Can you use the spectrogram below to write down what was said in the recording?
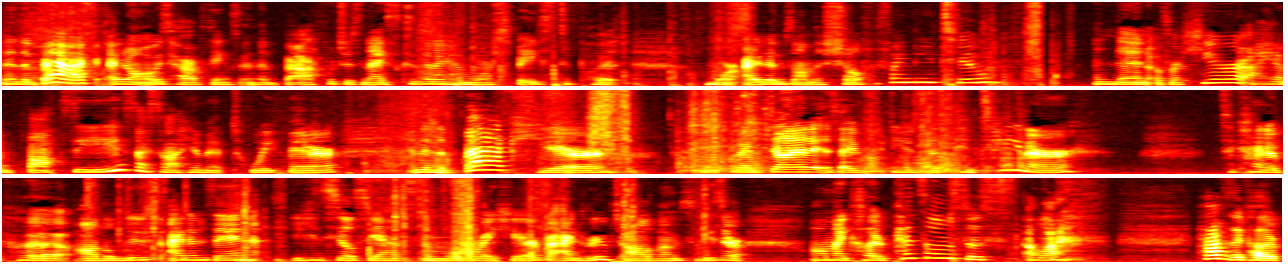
And in the back, I don't always have things in the back, which is nice because then I have more space to put more items on the shelf if I need to. And then over here, I have Botsy's. I saw him at Toy Fair. And in the back here, what I've done is I've used this container to kind of put all the loose items in. You can still see I have some more right here, but I grouped all of them. So these are all my colored pencils. So a lot, half of the colored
